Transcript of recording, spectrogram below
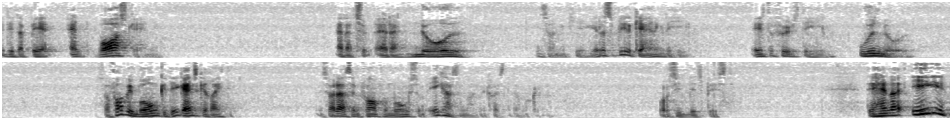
er det, der bærer alt vores gerning. Er der, er der noget i sådan en kirke. Ellers bliver gerning det hele. Efterfølges det hele. Uden noget. Så får vi munke, det er ganske rigtigt. Men så er der altså en form for munke, som ikke har så meget med kristendom at gøre. For at sige det lidt bedst. Det handler ikke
